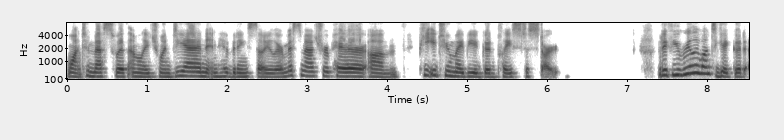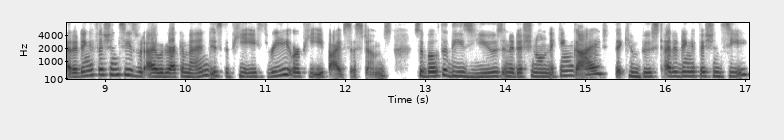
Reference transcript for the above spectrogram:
want to mess with MLH1DN, inhibiting cellular mismatch repair. Um, PE2 might be a good place to start. But if you really want to get good editing efficiencies, what I would recommend is the PE3 or PE5 systems. So both of these use an additional nicking guide that can boost editing efficiency.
